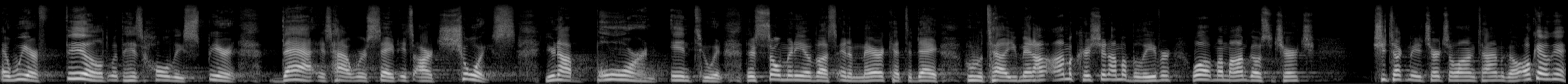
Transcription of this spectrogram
and we are filled with His Holy Spirit, that is how we're saved. It's our choice. You're not born into it. There's so many of us in America today who will tell you, man, I'm a Christian, I'm a believer. Well, my mom goes to church. She took me to church a long time ago. Okay, okay.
